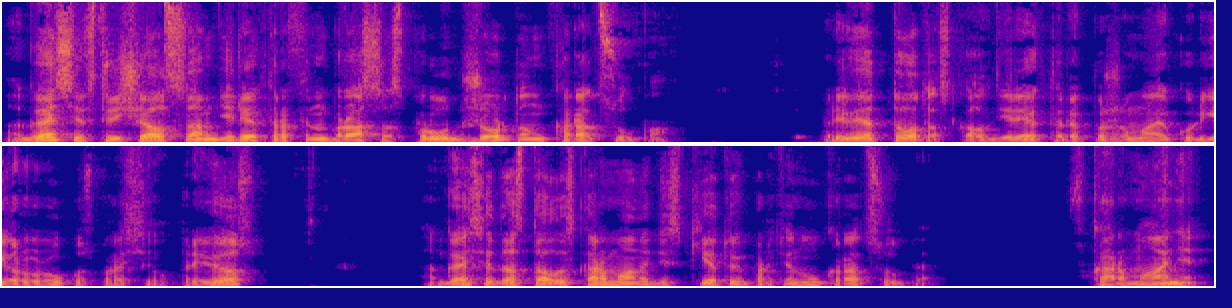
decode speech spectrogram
Агаси встречал сам директор Финбраса Спрут Джордан Карацупа. «Привет, Тота», — сказал директор и, пожимая курьеру руку, спросил. «Привез?» Агаси достал из кармана дискету и протянул Карацупе. «В кармане?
